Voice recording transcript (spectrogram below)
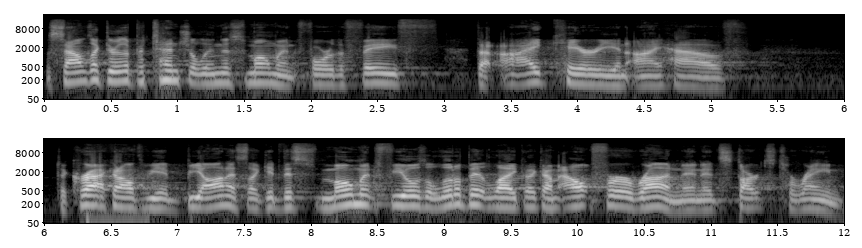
It sounds like there's a potential in this moment for the faith that I carry and I have to crack. And I'll be, be honest, like this moment feels a little bit like, like I'm out for a run and it starts to rain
